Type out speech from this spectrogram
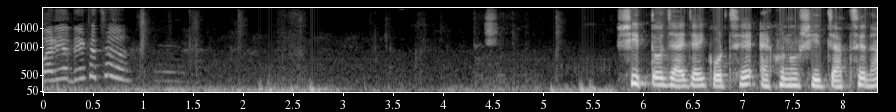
মারিয়া, দেখেছ? শীত তো যাই যাই করছে এখনও শীত যাচ্ছে না।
